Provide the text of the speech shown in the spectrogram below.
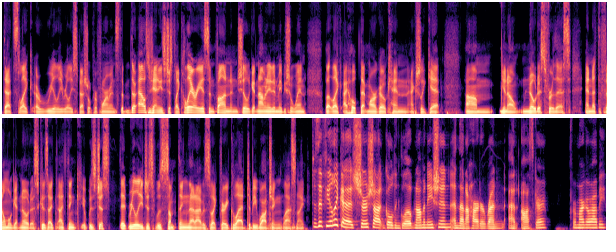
that's like a really really special performance. The, the Allison Janney is just like hilarious and fun, and she'll get nominated. and Maybe she'll win, but like I hope that Margot can actually get um, you know notice for this, and that the film will get noticed because I I think it was just it really just was something that I was like very glad to be watching last night. Does it feel like a sure shot Golden Globe nomination and then a harder run at Oscar for Margot Robbie?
